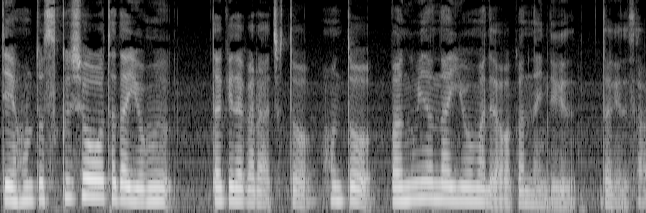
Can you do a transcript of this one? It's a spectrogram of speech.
でほんとスクショをただ読むだけだからちょっと本当番組の内容までは分かんないんだけどだけどさ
